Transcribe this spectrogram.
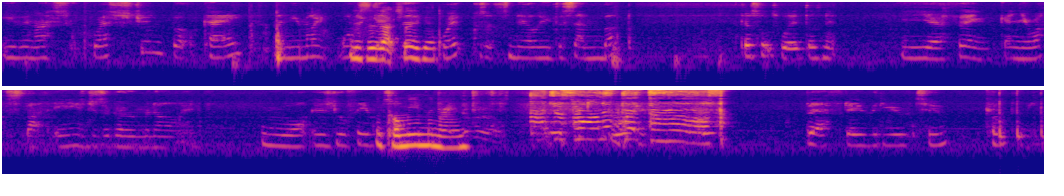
even ask a question, but okay. And you might want This to is get actually there good. quick because it's nearly December. Just looks weird, doesn't it? Yeah, I think, and you asked that ages ago, Manine. What is your favourite Tommy song? Tommy Manine. I just wanna break the rules. Birthday video to complete.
